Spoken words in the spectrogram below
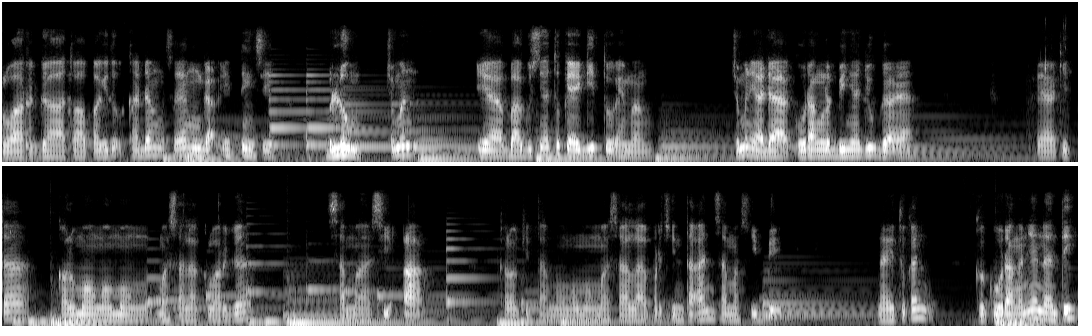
keluarga atau apa gitu kadang saya nggak hitung sih. Belum. Cuman ya bagusnya tuh kayak gitu emang. Cuman ya ada kurang lebihnya juga ya. Ya kita kalau mau ngomong masalah keluarga sama si A. Kalau kita mau ngomong masalah percintaan sama si B. Nah itu kan kekurangannya nanti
